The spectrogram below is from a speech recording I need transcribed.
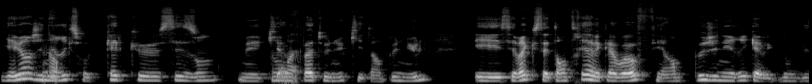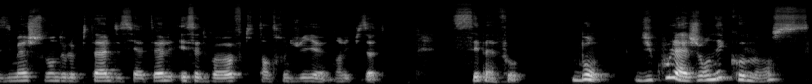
Il y a eu un générique sur quelques saisons, mais qui n'a pas tenu, qui était un peu nul. Et c'est vrai que cette entrée avec la voix off fait un peu générique avec donc des images souvent de l'hôpital de Seattle et cette voix off qui t'introduit euh, dans l'épisode. C'est pas faux. Bon, du coup la journée commence.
